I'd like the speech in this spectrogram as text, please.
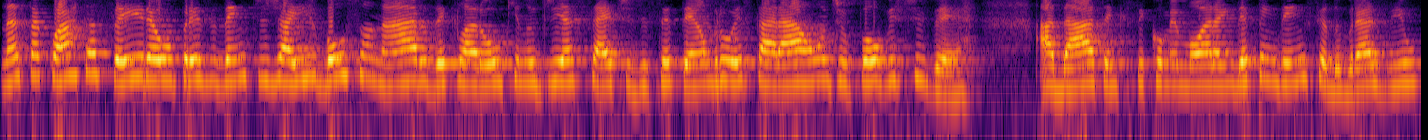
Nesta quarta-feira, o presidente Jair Bolsonaro declarou que no dia 7 de setembro estará onde o povo estiver. A data em que se comemora a independência do Brasil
